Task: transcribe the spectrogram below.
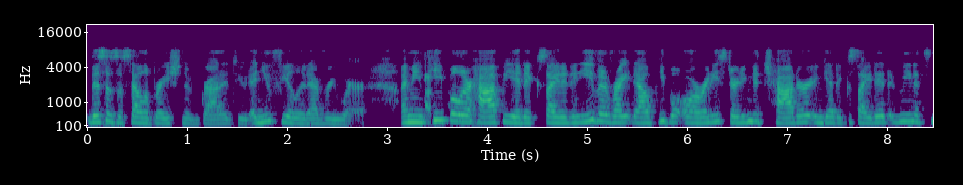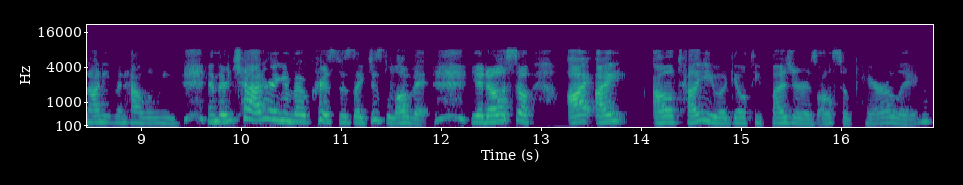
This is a mm-hmm. celebration of gratitude and you feel it everywhere. I mean people are happy and excited and even right now people are already starting to chatter and get excited. I mean it's not even halloween and they're chattering about christmas i just love it you know? So i i i'll tell you a guilty pleasure is also caroling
